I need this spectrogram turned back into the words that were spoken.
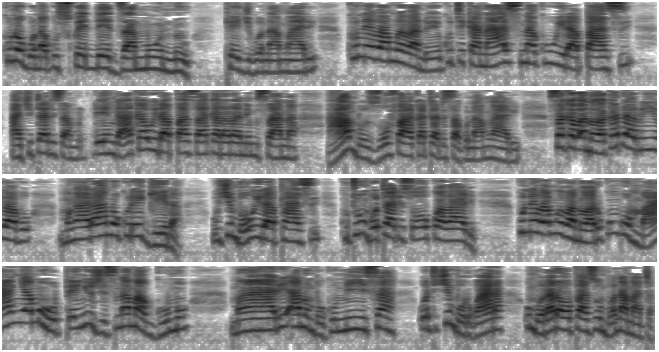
kunogona kuswededza munhu pedyo namwari. Kune vamwe vanhu vekuti kana asina kuwira pasi achitarisa mudenga akawira pasi akarara nemusana haambozofa akatarisa kuna mwari. Saka vanhu vakadaro ivavo mwari anokuregera uchimbowira pasi kuti umbotarisawo kwavari. Kune vamwe vanhu vari kungomhanya muupenyu zvisina magumo. Mwari anombokumisa oti chimborwara umborarawo pasi umbonamata.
